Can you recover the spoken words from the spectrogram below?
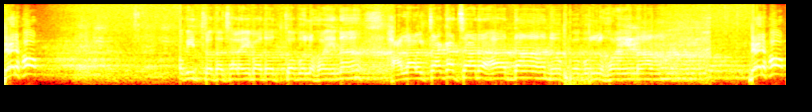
বের হোক পবিত্রতা ছাড়া ইবাদত কবুল হয় না, হালাল টাকা ছাড়া দানও কবুল হয় না। বের হোক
